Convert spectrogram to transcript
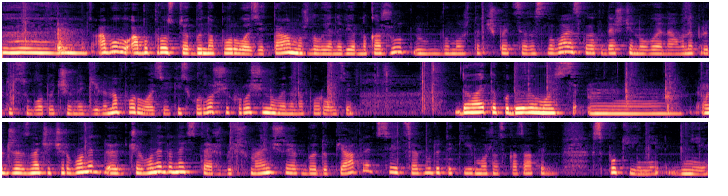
Е, Або, або просто якби на порозі, та можливо, я невірно кажу. Ви можете вчепитися за слова і сказати, де ж ті новини, а вони прийдуть в суботу чи в неділю. На порозі. Якісь хороші, хороші новини на порозі. Давайте подивимось. Отже, значить, червоний, е, червоний Донець теж більш-менш якби до п'ятниці. Це будуть такі, можна сказати, спокійні дні.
